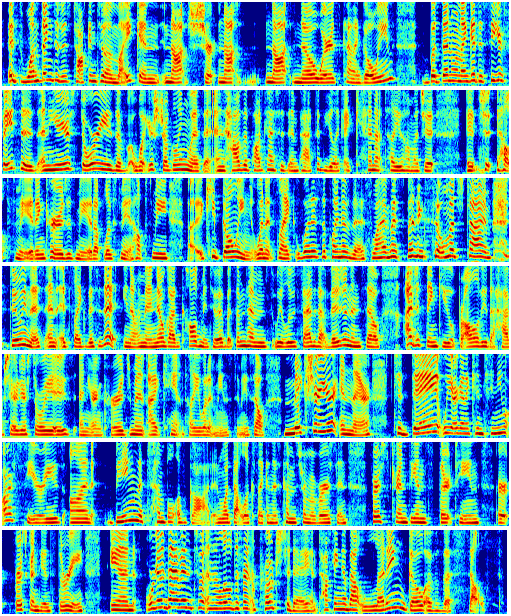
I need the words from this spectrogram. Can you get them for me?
it's one thing to just talk into a mic and not sure, not not know where it's kind of going, but then when I get to see your faces and hear your stories of what you're struggling with and how the podcast has impacted you, like I cannot tell you how much it it helps me it encourages me it uplifts me it helps me uh, keep going when it's like what is the point of this? Why am i spending so much time doing this? And it's like this is it you know i mean i know god called me to it but sometimes we lose sight of that vision. And so i just thank you for all of you that have shared your stories and your encouragement. I can't tell you what it means to me. So make sure you're in there. Today we are going to continue our series on being the temple of God and what that looks like. And this comes from a verse in 1 Corinthians 13 or 1 Corinthians 3. And we're going to dive into it in a little different approach today and talking about letting go of the self.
